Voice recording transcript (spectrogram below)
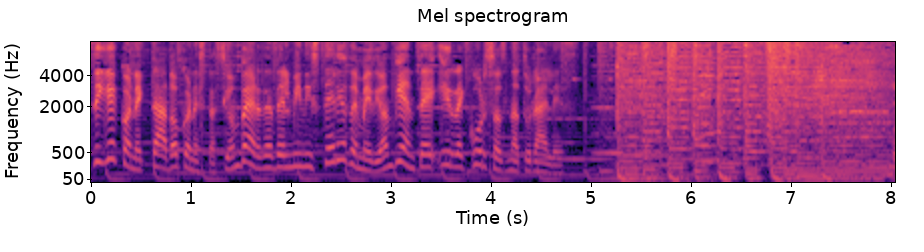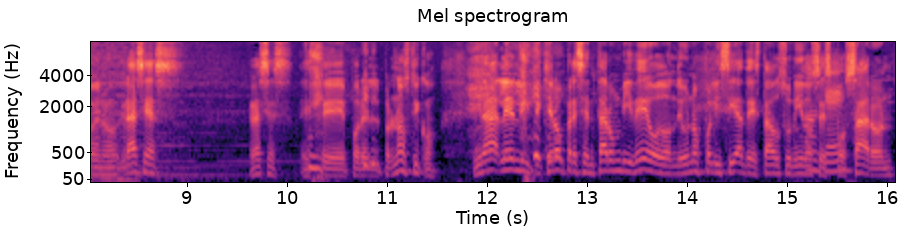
Sigue conectado con Estación Verde del Ministerio de Medio Ambiente y Recursos Naturales. Bueno, gracias. Gracias este, por el pronóstico. Mira, Leslie, te quiero presentar un video donde unos policías de Estados Unidos se esposaron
